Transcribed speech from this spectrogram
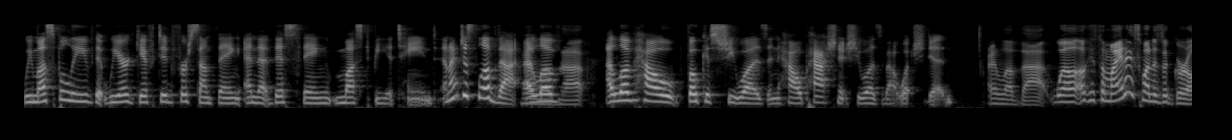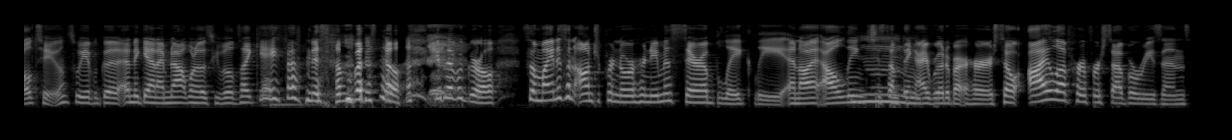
We must believe that we are gifted for something and that this thing must be attained. And I just love that. I, I love, love that. I love how focused she was and how passionate she was about what she did. I love that. Well, okay, so my next one is a girl too. So we have a good, and again, I'm not one of those people that's like, yay, feminism, but still, you have a girl. So mine is an entrepreneur. Her name is Sara Blakely, and I, will link mm. to something mm. I wrote about her. So I love her for several reasons.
